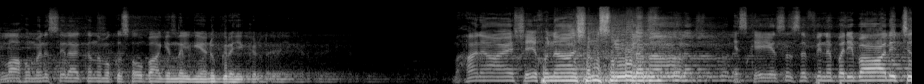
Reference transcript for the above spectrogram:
അള്ളാഹു മനസ്സിലാക്കാൻ നമുക്ക് സൗഭാഗ്യം നൽകി അനുഗ്രഹിക്കട്ടെ. മഹാനായ ശൈഖുന Shamsul Ulama S K S S എഫിനെ പരിപാലിച്ച്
